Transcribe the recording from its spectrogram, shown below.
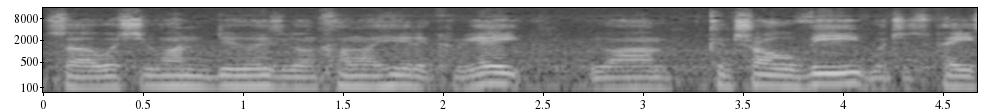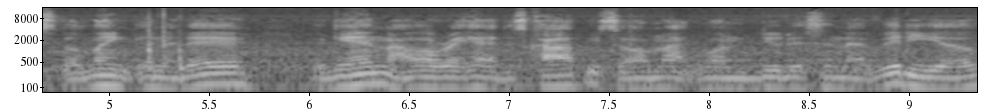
So what you want to do is you're going to come over here to create. Going to um, control V, which is paste the link into there. Again, I already had this copy, so I'm not going to do this in that video.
